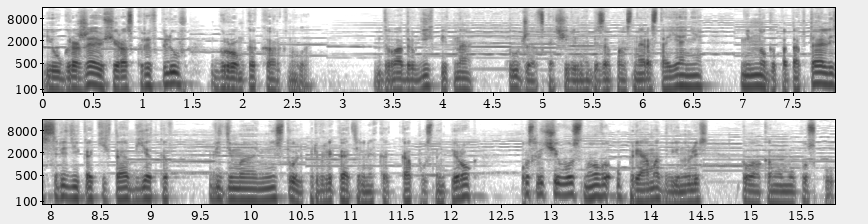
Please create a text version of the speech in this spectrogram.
и, угрожающе раскрыв клюв, громко каркнуло. Два других пятна тут же отскочили на безопасное расстояние, немного потоптались среди каких-то объедков, видимо, не столь привлекательных, как капустный пирог, после чего снова упрямо двинулись к лакомому куску.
